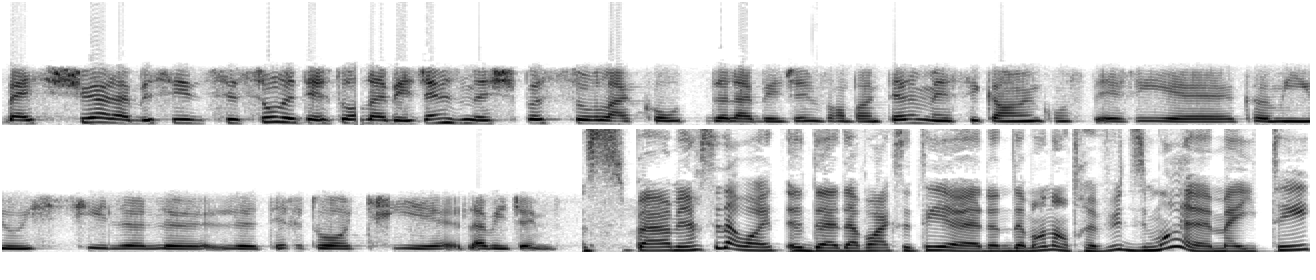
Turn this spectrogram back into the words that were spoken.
Ben, je suis à la c'est c'est sur le territoire de la baie James, mais je suis pas sur la côte de la baie James en tant que telle, mais c'est quand même considéré euh, comme IOIC, le, le, le territoire écrit euh, de la baie James. Super. Merci d'avoir d'avoir accepté euh, notre demande d'entrevue. Dis-moi, Maïté,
